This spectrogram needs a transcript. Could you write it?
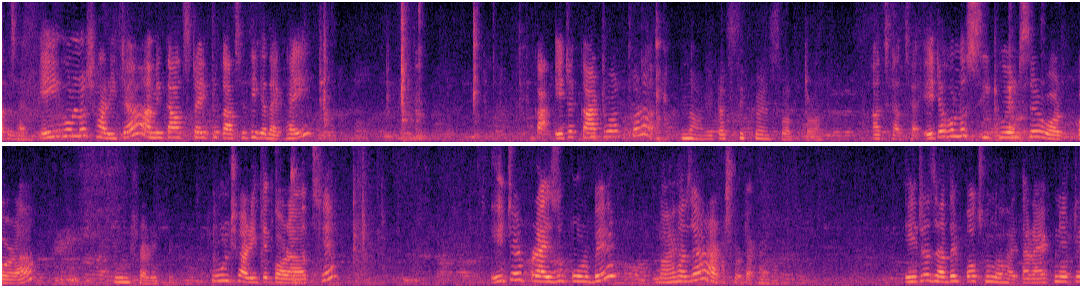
আচ্ছা এই হলো শাড়িটা। আমি কাজটা একটু কাছে থেকে দেখাই। এটা কাট ওয়ার্ক করা? না এটা সিকোয়েন্স ওয়ার্ক করা। আচ্ছা আচ্ছা এটা হলো সিকোয়েন্সের ওয়ার্ক করা। ফুল শাড়িতে। ফুল শাড়িতে করা আছে। এটার প্রাইসও পড়বে নয় হাজার আটশো টাকা। এটা যাদের পছন্দ হয় তারা এখন একটা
